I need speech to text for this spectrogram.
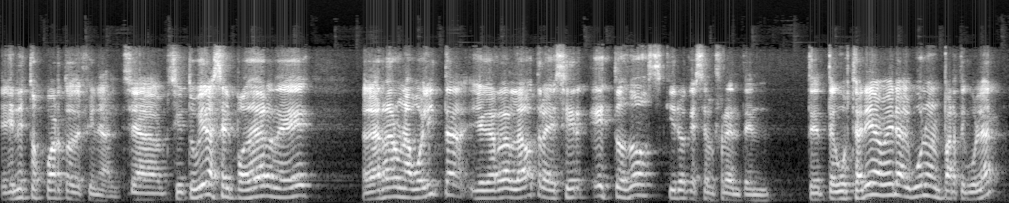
en estos cuartos de final. O sea, si tuvieras el poder de agarrar una bolita y agarrar la otra y decir, estos dos quiero que se enfrenten. ¿Te, te gustaría ver alguno en particular?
